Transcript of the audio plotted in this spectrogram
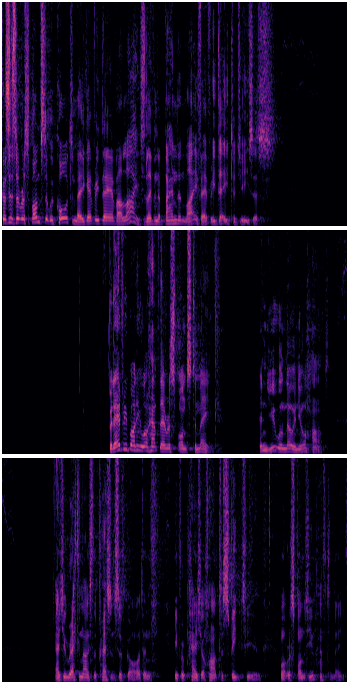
Because it's a response that we're called to make every day of our lives, live an abandoned life every day to Jesus. But everybody will have their response to make, and you will know in your heart as you recognize the presence of God and He prepares your heart to speak to you, what response you have to make.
